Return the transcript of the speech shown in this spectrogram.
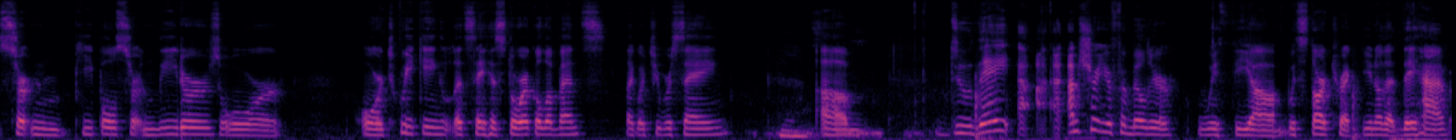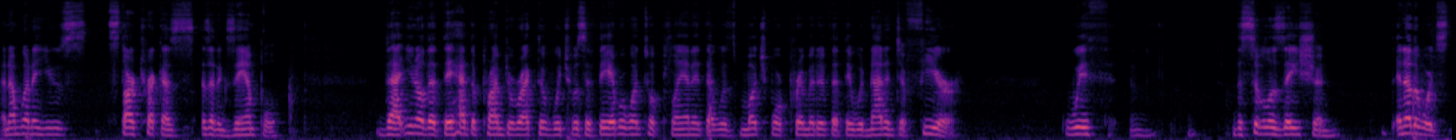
certain people, certain leaders, or or tweaking, let's say, historical events, like what you were saying. Um, do they? I, I'm sure you're familiar with the uh, with Star Trek. You know that they have, and I'm going to use Star Trek as as an example. That you know that they had the Prime Directive, which was if they ever went to a planet that was much more primitive, that they would not interfere with the civilization. In other words,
